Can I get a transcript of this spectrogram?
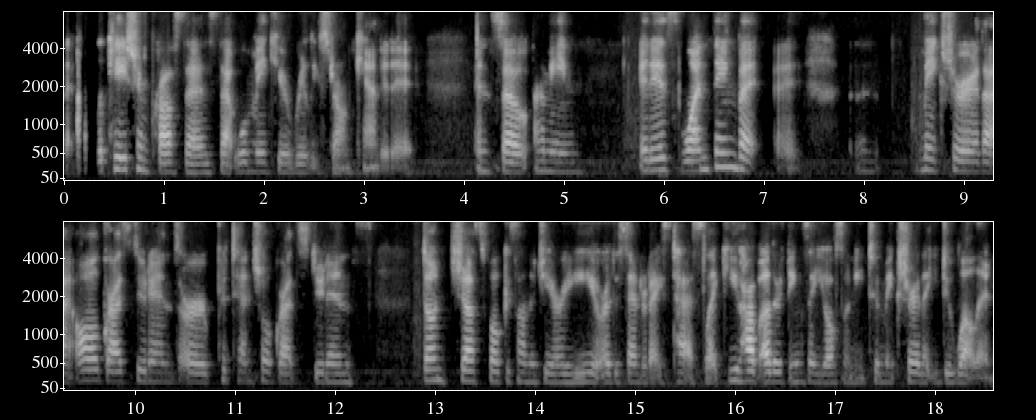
the application process that will make you a really strong candidate. And so, I mean, it is one thing, but uh, make sure that all grad students or potential grad students don't just focus on the GRE or the standardized test. Like you have other things that you also need to make sure that you do well in,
